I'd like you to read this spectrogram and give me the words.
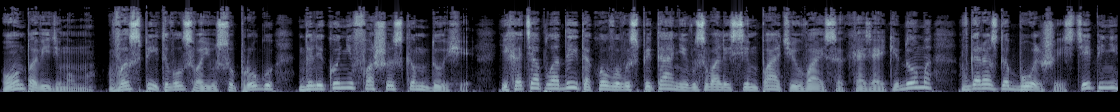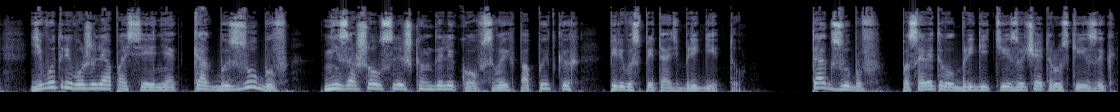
он, по-видимому, воспитывал свою супругу далеко не в фашистском духе, и хотя плоды такого воспитания вызывали симпатию Вайса к хозяйке дома, в гораздо большей степени его тревожили опасения, как бы Зубов не зашел слишком далеко в своих попытках перевоспитать Бригитту. Так Зубов посоветовал Бригитте изучать русский язык,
